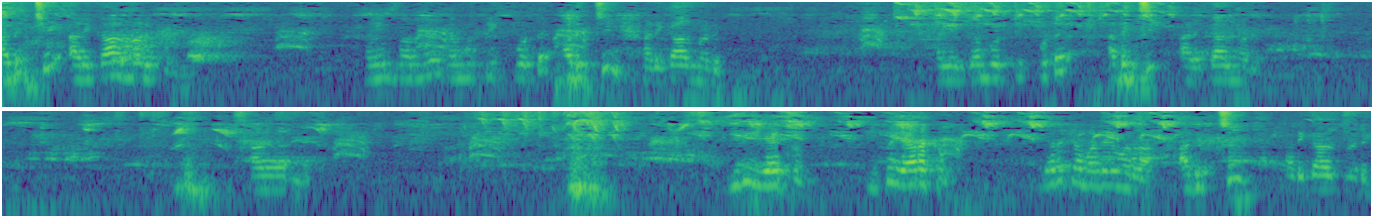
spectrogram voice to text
அடிச்சு அடி கால் அதையும் பாருங்க கம்பு போட்டு அடிச்சு அடி கால் அதையும் கம்பு தீக் போட்டு அடிச்சு அடி கால் இது ஏற்றம். இப்ப இறக்கம். இறக்கம் அதே மாதிரிதான் அடிச்சு அடிக்கால் படி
